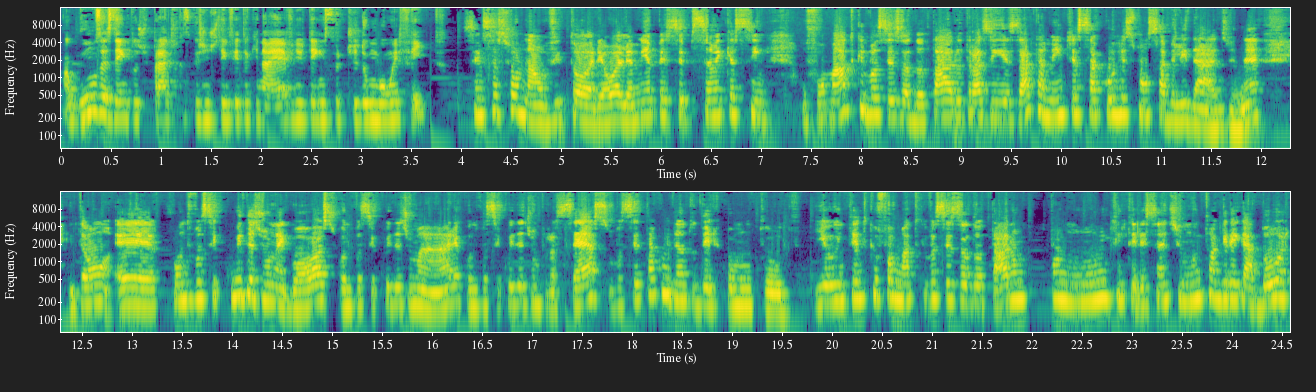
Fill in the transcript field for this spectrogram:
alguns exemplos de práticas que a gente tem feito aqui na Avenue têm surtido um bom efeito. Sensacional, Vitória. Olha, a minha percepção é que assim, o formato que vocês adotaram trazem exatamente essa corresponsabilidade, né? Então, é, quando você cuida de um negócio, quando você cuida de uma área, quando você cuida de um processo, você está cuidando dele como um todo. E eu entendo que o formato que vocês adotaram está muito interessante, muito agregador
